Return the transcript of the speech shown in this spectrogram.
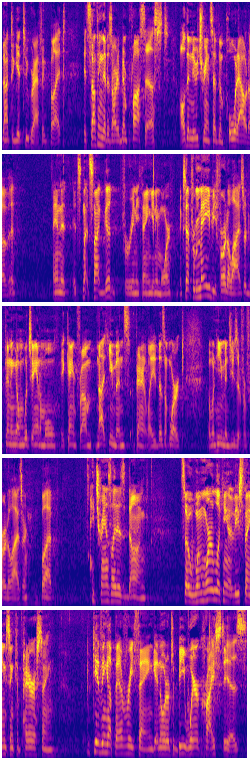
Not to get too graphic, but it's something that has already been processed. All the nutrients have been pulled out of it and it, it's, not, it's not good for anything anymore, except for maybe fertilizer, depending on which animal it came from. Not humans, apparently. It doesn't work when humans use it for fertilizer. But he translated as dung. So when we're looking at these things in comparison, giving up everything in order to be where Christ is,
